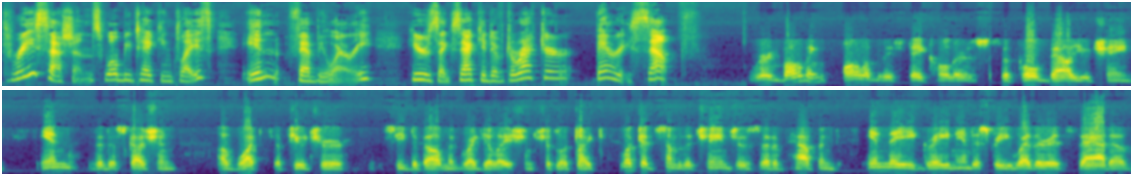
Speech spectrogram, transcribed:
Three sessions will be taking place in February. Here's Executive Director Barry Senft. We're involving all of the stakeholders, the full value chain, in the discussion of what the future seed development regulation should look like. Look at some of the changes that have happened in the grain industry, whether it's that of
